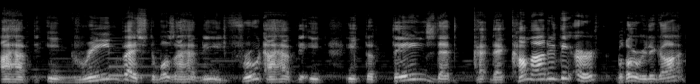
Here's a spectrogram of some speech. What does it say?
I have to eat green vegetables. I have to eat fruit. I have to eat eat the things that that come out of the earth. Glory to God.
